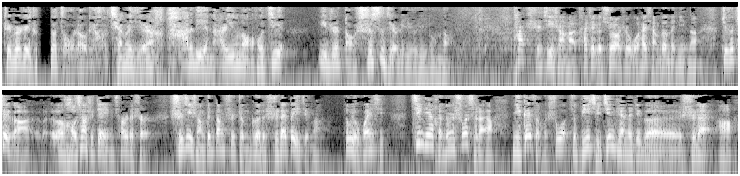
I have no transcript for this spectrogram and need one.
这边这车走着，这好前面几个人趴在地下拿着移动道往后接，一直倒十四节的一个移动道。他实际上啊，他这个徐老师，我还想问问你呢，就说这个啊，呃，好像是电影圈的事儿，实际上跟当时整个的时代背景啊都有关系。今天很多人说起来啊，你该怎么说？就比起今天的这个时代啊，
